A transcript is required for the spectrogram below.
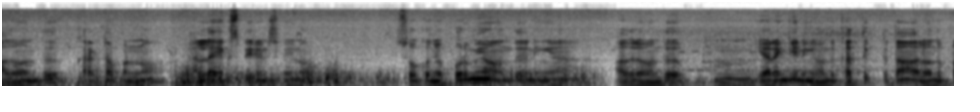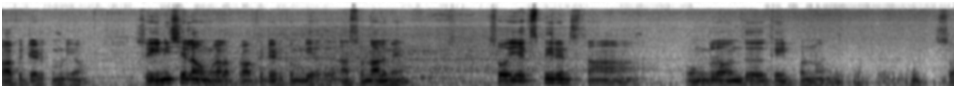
அதை வந்து கரெக்டாக பண்ணணும். நல்ல எக்ஸ்பீரியன்ஸ் வேணும். ஸோ கொஞ்சம் பொறுமையாக வந்து நீங்கள் அதில் வந்து இறங்கி நீங்கள் வந்து கற்றுக்கிட்டு தான் அதில் வந்து ப்ராஃபிட் எடுக்க முடியும். ஸோ இனிஷியலாக உங்களால் ப்ராஃபிட் எடுக்க முடியாது நான் சொன்னாலுமே. ஸோ எக்ஸ்பீரியன்ஸ் தான் உங்களை வந்து கைட் பண்ணும். ஸோ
